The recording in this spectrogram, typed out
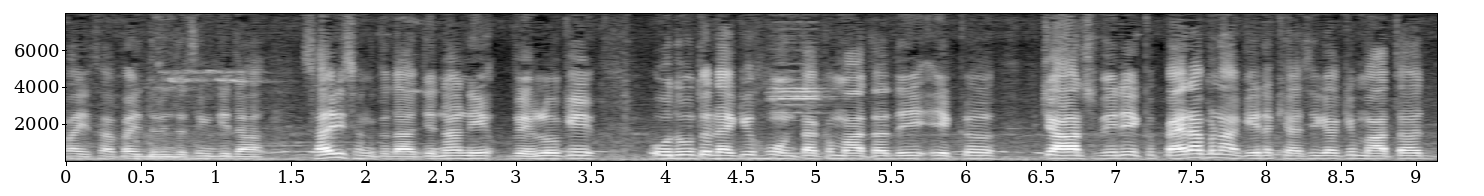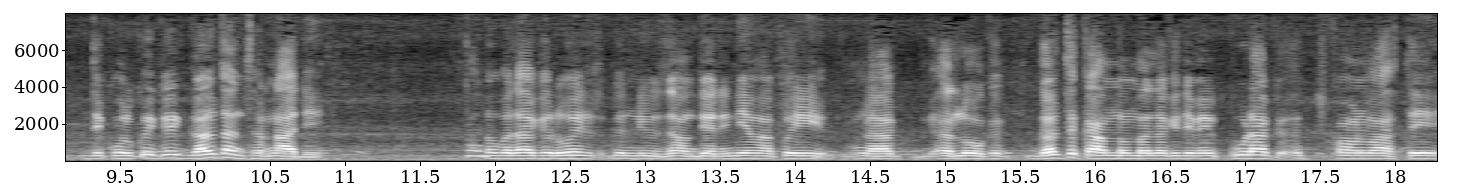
ਭਾਈ ਸਾਹਿਬ, ਭਾਈ ਦਰਿੰਦਰ ਸਿੰਘ ਜੀ ਦਾ, ਸਾਰੀ ਸੰਗਤ ਦਾ, ਜਿਨ੍ਹਾਂ ਨੇ ਵੇਖ ਲਓ ਕਿ ਉਦੋਂ ਤੋਂ ਲੈ ਕੇ ਹੁਣ ਤੱਕ ਮਾਤਾ ਦੇ ਇੱਕ ਚਾਰ ਸਵੇਰੇ ਇੱਕ ਪਹਿਰਾ ਬਣਾ ਕੇ ਰੱਖਿਆ ਸੀਗਾ ਕਿ ਮਾਤਾ ਦੇ ਕੋਲ ਕੋਈ ਕੋਈ ਗਲਤ ਅਨਸਰ ਨਾ ਆ ਜੇ। ਤੁਹਾਨੂੰ ਪਤਾ ਕਿ ਰੋਜ਼ ਨਿਊਜ਼ਾਂ ਆਉਂਦੀਆਂ ਰਹਿੰਦੀਆਂ ਵਾ, ਕੋਈ ਲੋਕ ਗਲਤ ਕੰਮ, ਮਤਲਬ ਕਿ ਜਿਵੇਂ ਕੂੜਾ ਚੁਕਾਉਣ ਵਾਸਤੇ,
